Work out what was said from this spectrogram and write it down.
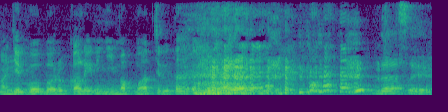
Anjir gue baru kali ini nyimak banget cerita. Berasa ya?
